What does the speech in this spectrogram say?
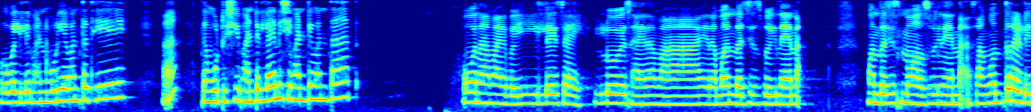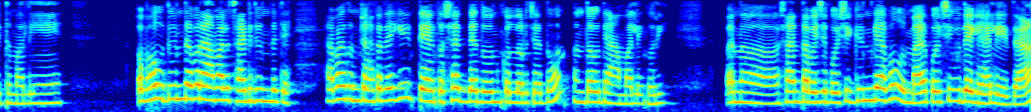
हो बाईले भांडगुडिया म्हणतात हे. हां? त्या मोठीशी भांडे लायनीशी भांडे म्हणतात. हो ना माय बाई लयच आहे लोयच आहे ना माय. ना मंदाचीच बहीण आहे ना. मंदाचीच मावस बहीण आहे ना. सांगून तर राहिली तुम्हाला. अ भाऊ देऊन द्या बरं आम्हाला साडी देऊन देते. हा बा तुमच्या हातात आहे की? त्या तशाच द्या दोन कलरच्या दोन आणि जाऊ द्या आम्हाला घरी. आणि शांताबाईचे पैसे घेऊन घ्या भाऊ माझे पैसे उद्या घ्यायला येता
